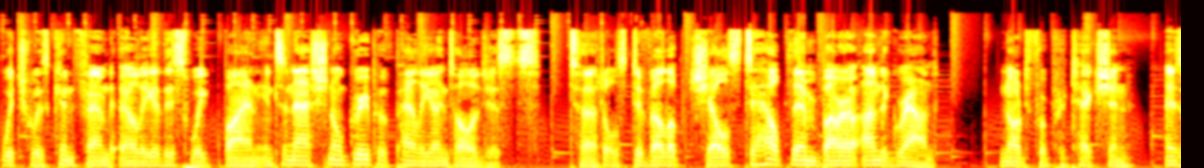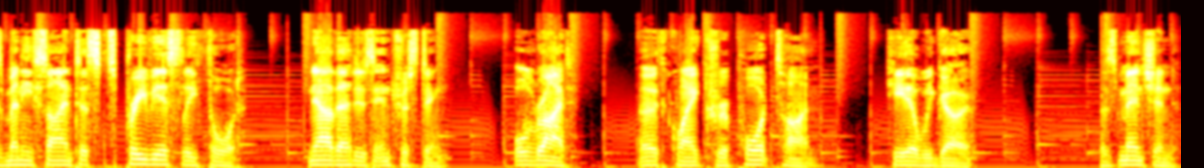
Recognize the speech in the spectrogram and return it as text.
which was confirmed earlier this week by an international group of paleontologists. Turtles developed shells to help them burrow underground. Not for protection, as many scientists previously thought. Now that is interesting. Alright. Earthquake report time. Here we go. As mentioned,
